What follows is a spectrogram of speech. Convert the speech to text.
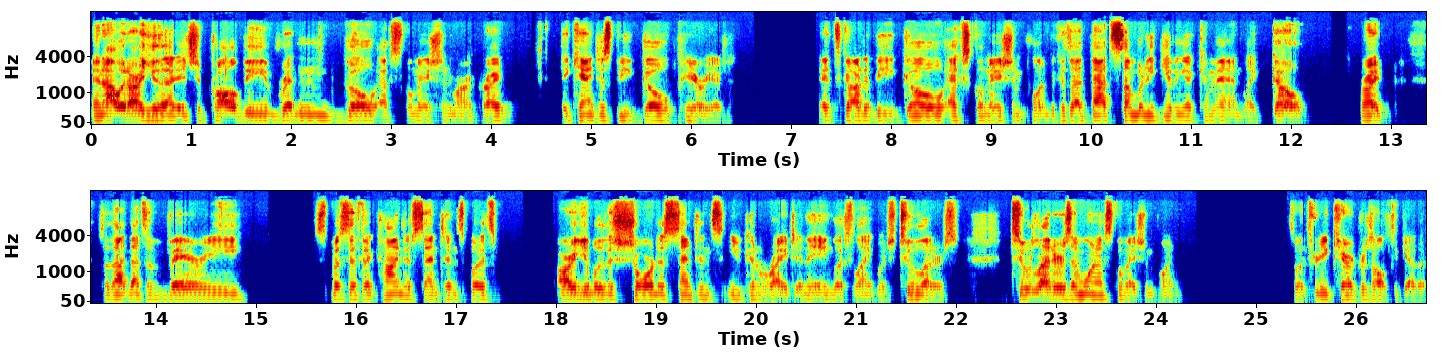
and I would argue that it should probably be written go exclamation mark, right? It can't just be go period. It's got to be go exclamation point because that that's somebody giving a command like go, right? So that that's a very specific kind of sentence, but it's arguably the shortest sentence you can write in the English language. Two letters, two letters and one exclamation point. So three characters altogether.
